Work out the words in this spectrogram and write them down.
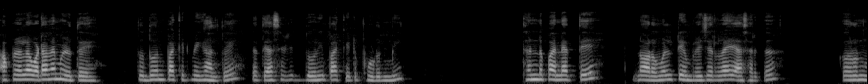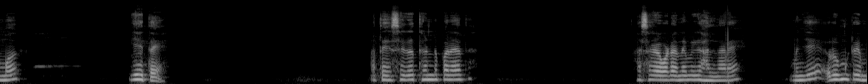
आपल्याला वाटाणा मिळतो आहे तो दोन पाकिट मी घालतो आहे तर त्यासाठी दोन्ही पाकिट फोडून मी थंड पाण्यात ते नॉर्मल टेम्परेचरला यासारखं करून मग घेत आहे. आता हे सगळं थंड पाण्यात हा सगळा वाटाणा मी घालणार आहे. म्हणजे रूम टेम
